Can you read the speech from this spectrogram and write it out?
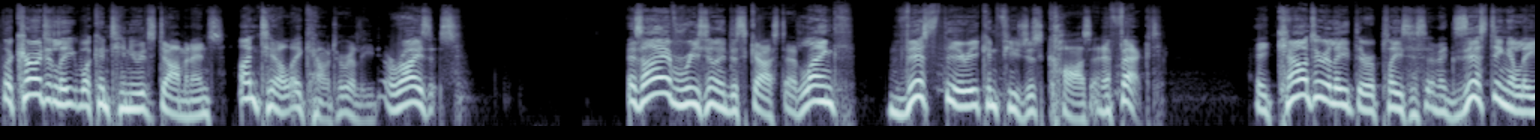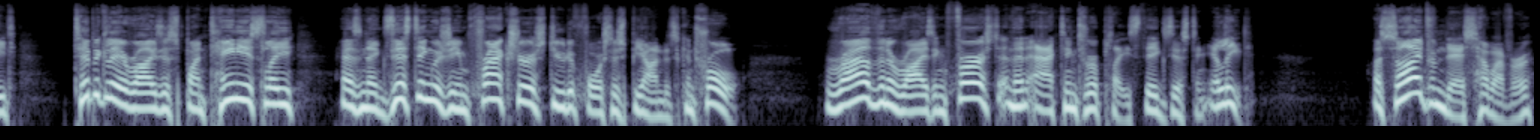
the current elite will continue its dominance until a counter elite arises. As I have recently discussed at length, this theory confuses cause and effect. A counter elite that replaces an existing elite typically arises spontaneously as an existing regime fractures due to forces beyond its control, rather than arising first and then acting to replace the existing elite. Aside from this, however,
